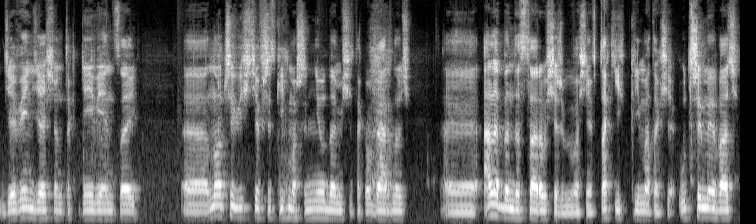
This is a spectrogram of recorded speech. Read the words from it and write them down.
90., tak mniej więcej. E, No oczywiście wszystkich maszyn nie uda mi się tak ogarnąć, ale będę starał się, żeby właśnie w takich klimatach się utrzymywać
